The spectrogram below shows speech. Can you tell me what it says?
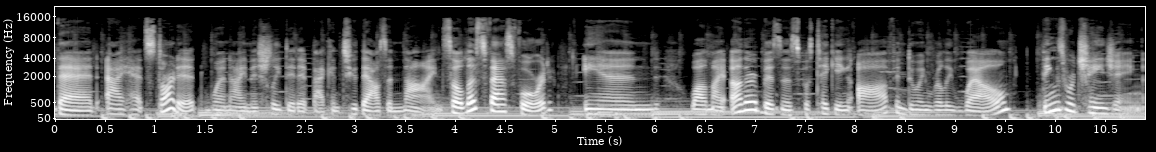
that I had started when I initially did it back in 2009. So let's fast forward. And while my other business was taking off and doing really well, things were changing.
